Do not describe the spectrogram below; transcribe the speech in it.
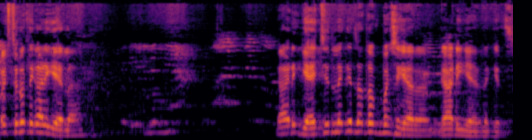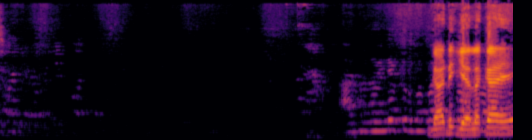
पैसे गाडी घ्यायला? गाडी घ्यायची लगेच आता पैसे घ्यायला गाडी घ्यायला लगेच. गाडी घ्यायला काय.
